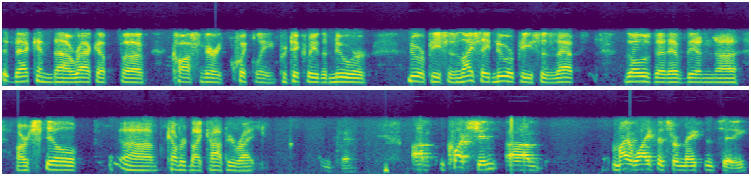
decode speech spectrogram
that can uh, rack up uh, costs very quickly, particularly the newer newer pieces. And I say newer pieces that those that have been uh, are still uh, covered by copyright. Okay. Um, question. Um, my wife is from Mason City,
